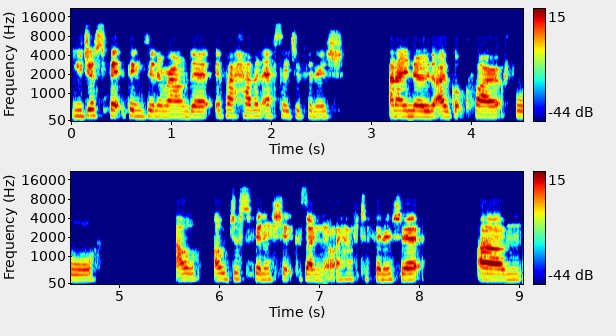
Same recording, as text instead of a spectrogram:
you just fit things in around it. If I have an essay to finish and I know that I've got choir at four, I'll I'll just finish it because I know I have to finish it. Um,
